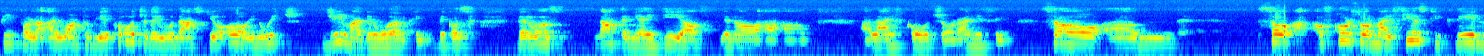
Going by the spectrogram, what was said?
people I want to be a coach, they would ask you, oh, in which gym are you working? Because there was not any idea of you know a, a life coach or anything. So um, so of course all my fears kicked in.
